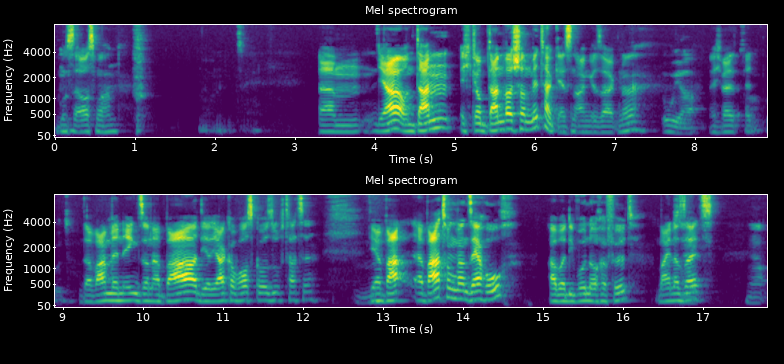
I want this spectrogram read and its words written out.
Musst du ausmachen. Ähm, ja, und dann, ich glaube, dann war schon Mittagessen angesagt, ne? Oh ja. Ich weiß, war gut. da waren wir in irgendeiner Bar, die Jakob rausgesucht hatte. Die Erwa Erwartungen waren sehr hoch, aber die wurden auch erfüllt, meinerseits. Ja.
